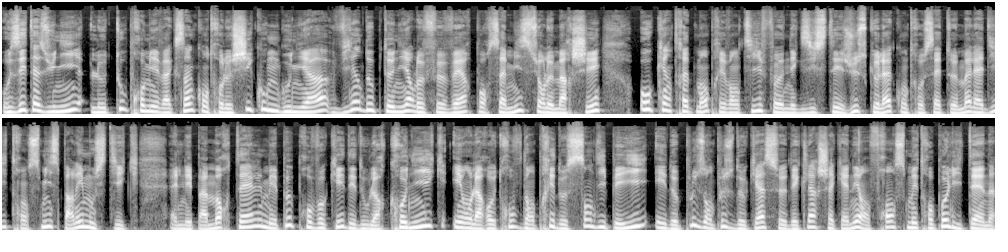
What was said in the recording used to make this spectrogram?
Aux États-Unis, le tout premier vaccin contre le chikungunya vient d'obtenir le feu vert pour sa mise sur le marché. Aucun traitement préventif n'existait jusque-là contre cette maladie transmise par les moustiques. Elle n'est pas mortelle mais peut provoquer des douleurs chroniques et on la retrouve dans près de 110 pays et de plus en plus de cas se déclarent chaque année en France métropolitaine.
